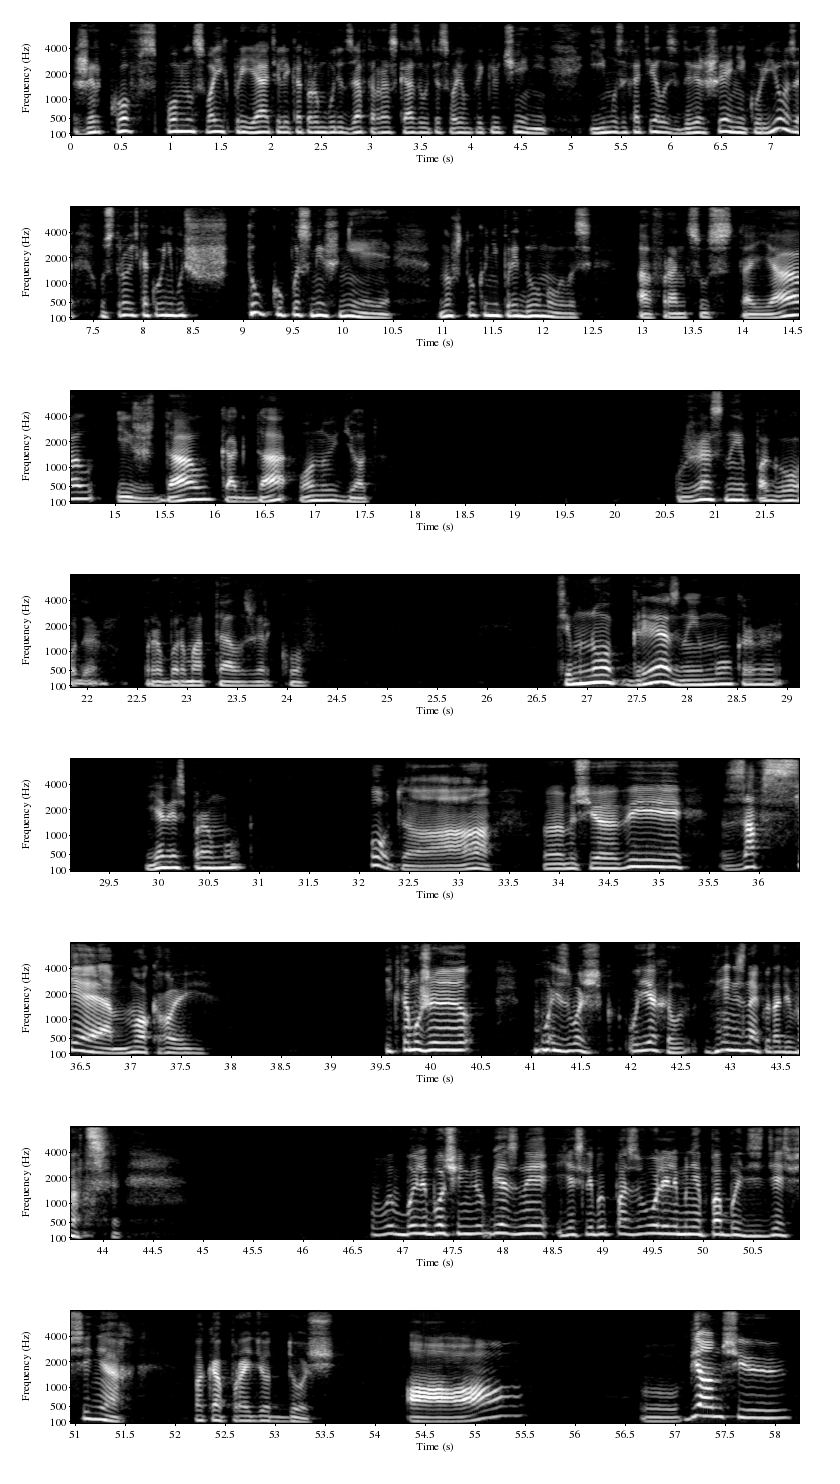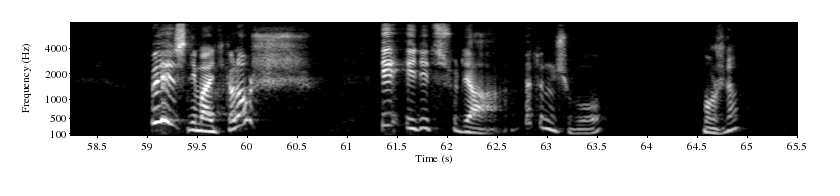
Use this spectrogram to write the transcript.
Жирков вспомнил своих приятелей, которым будет завтра рассказывать о своем приключении, и ему захотелось в довершении курьеза устроить какую-нибудь штуку посмешнее, но штука не придумывалась, а француз стоял и ждал, когда он уйдет. Ужасная погода, пробормотал Жирков. Темно, грязно и мокро. Я весь промок. О, да, э, месье, вы совсем мокрый. И к тому же мой извозчик уехал. Я не знаю, куда деваться. Вы были бы очень любезны, если бы позволили мне побыть здесь в сенях, пока пройдет дождь. А? Bien, monsieur. Вы снимайте калош и идите сюда. Это ничего. Можно?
